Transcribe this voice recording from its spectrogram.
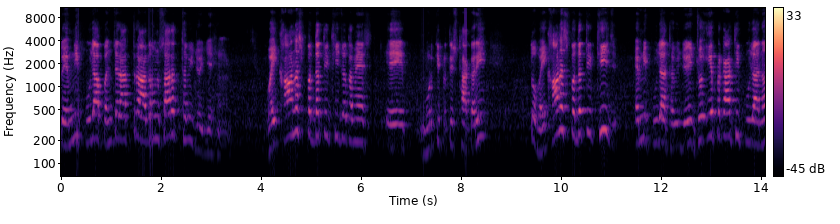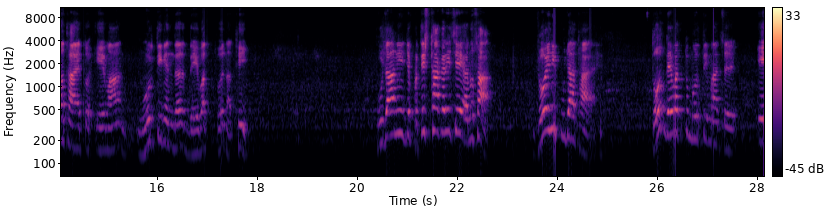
તો એમની પૂજા પંચરાત્ર આગમ અનુસાર જ થવી જોઈએ. વૈખાનસ પદ્ધતિથી જો તમે એ મૂર્તિ પ્રતિષ્ઠા કરી, તો વૈખાનસ પદ્ધતિથી જ એમની પૂજા થવી જોઈએ. જો એ પ્રકારથી પૂજા ન થાય, તો એમાં મૂર્તિની અંદર દેવત્વ નથી. પૂજાની જે પ્રતિષ્ઠા કરી છે એ અનુસાર જો એની પૂજા થાય. તો જ દેવત્વ મૂર્તિમાં છે એ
